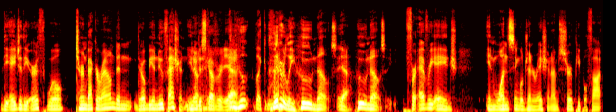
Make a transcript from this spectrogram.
the age of the earth will turn back around and there'll be a new fashion. You New know, discovery. Yeah. And who, like, literally, who knows? yeah. Who knows? For every age in one single generation, I'm sure people thought,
